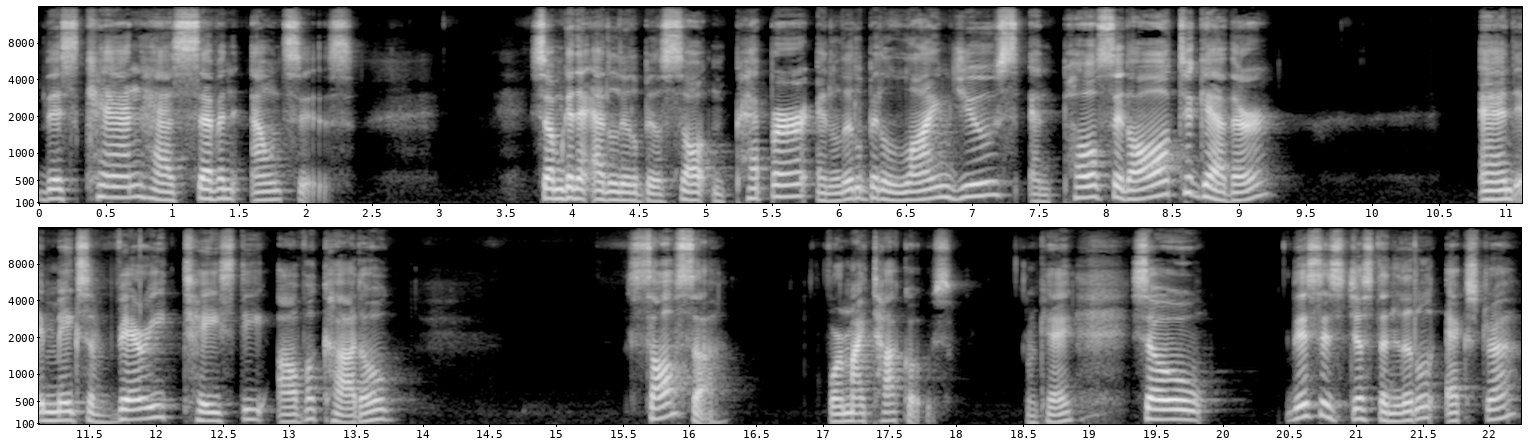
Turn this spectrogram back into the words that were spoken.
This can has seven ounces. So I'm going to add a little bit of salt and pepper and a little bit of lime juice and pulse it all together. And it makes a very tasty avocado salsa for my tacos. Okay. So this is just a little extra.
